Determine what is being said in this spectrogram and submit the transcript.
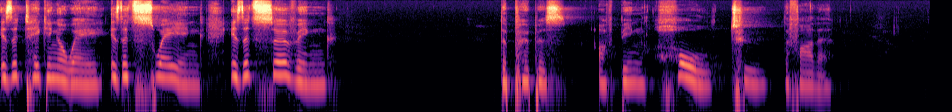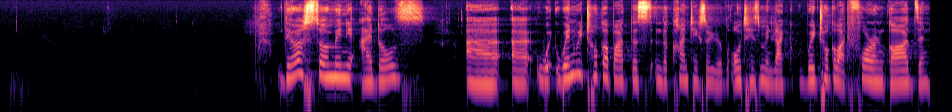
Is it taking away? Is it swaying? Is it serving the purpose of being whole to the Father? There are so many idols. Uh, uh, when we talk about this in the context of the Old Testament, like we talk about foreign gods and,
